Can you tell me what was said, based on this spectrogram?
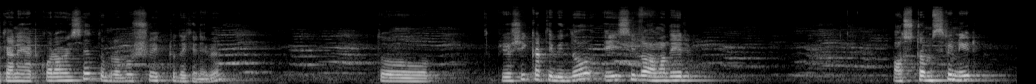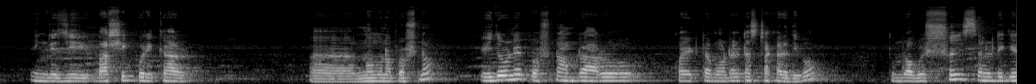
এখানে অ্যাড করা হয়েছে, তোমরা অবশ্যই একটু দেখে নেবে। তো প্রিয় শিক্ষার্থীবৃন্দ, এই ছিল আমাদের অষ্টম শ্রেণির ইংরেজি বার্ষিক পরীক্ষার নমুনা প্রশ্ন। এই ধরনের প্রশ্ন আমরা আরও কয়েকটা মডেল টেস্ট আকারে দিব। তোমরা অবশ্যই চ্যানেলটিকে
